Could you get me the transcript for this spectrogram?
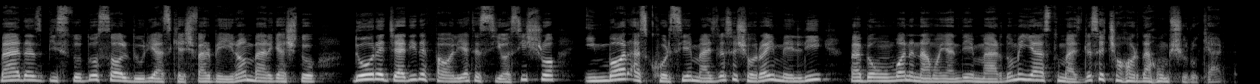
بعد از 22 سال دوری از کشور به ایران برگشت و دور جدید فعالیت سیاسیش رو این بار از کرسی مجلس شورای ملی و به عنوان نماینده مردم یزد تو مجلس چهاردهم شروع کرد.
